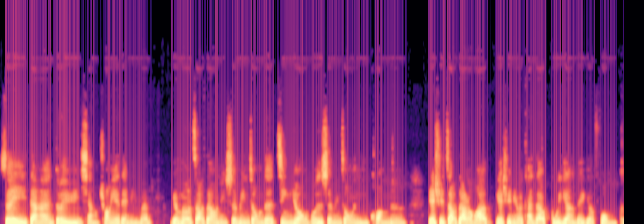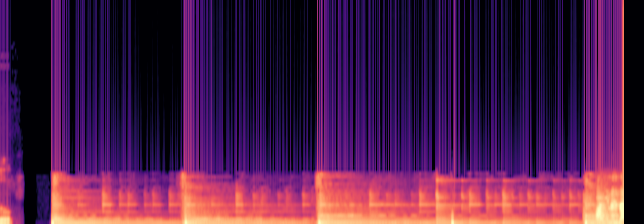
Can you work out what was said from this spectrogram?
所以，当然，对于想创业的你们，有没有找到你生命中的金庸，或是生命中的倪匡呢？也许找到的话，也许你会看到不一样的一个风格。到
